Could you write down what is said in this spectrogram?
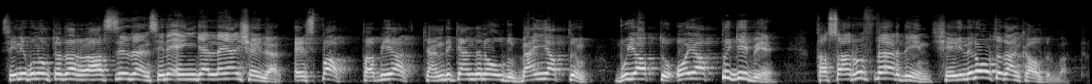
seni bu noktada rahatsız eden, seni engelleyen şeyler, esbab, tabiat, kendi kendine oldu, ben yaptım, bu yaptı, o yaptı gibi tasarruf verdiğin şeyleri ortadan kaldırmaktır.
